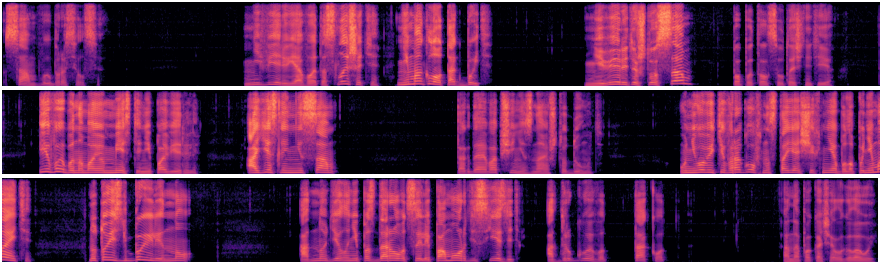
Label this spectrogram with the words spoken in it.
сам выбросился. Не верю я в это, слышите? Не могло так быть. «Не верите, что сам?» — попытался уточнить я. И вы бы на моем месте не поверили. А если не сам... Тогда я вообще не знаю, что думать. У него ведь и врагов настоящих не было, понимаете? Ну, то есть были, но... Одно дело не поздороваться или по морде съездить, а другое вот так вот. Она покачала головой.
